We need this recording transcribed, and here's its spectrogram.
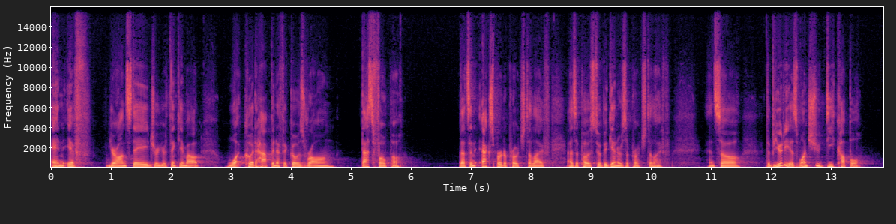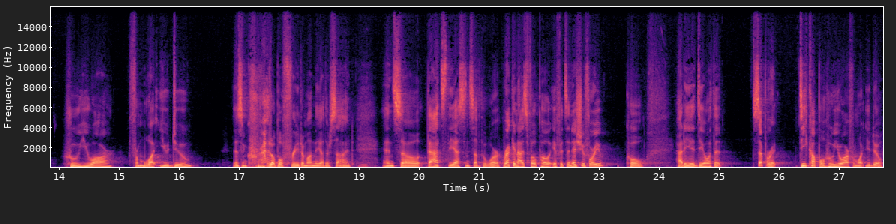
And if you're on stage or you're thinking about what could happen if it goes wrong, that's FOPO. That's an expert approach to life as opposed to a beginner's approach to life. And so the beauty is once you decouple who you are from what you do, there's incredible freedom on the other side. And so that's the essence of the work. Recognize FOPO. If it's an issue for you, cool. How do you deal with it? Separate, decouple who you are from what you do.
